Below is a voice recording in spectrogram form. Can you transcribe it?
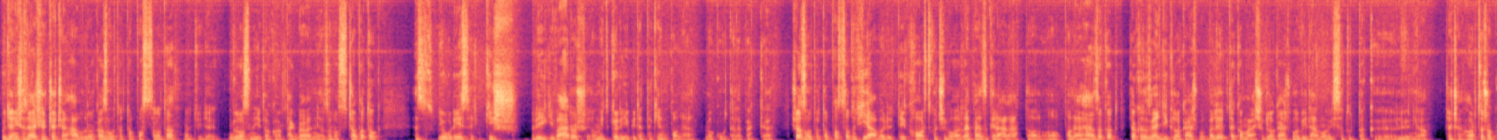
Ugyanis az első csecsen háborúnak az volt a tapasztalata, hogy ugye Groznit akarták bevenni az orosz csapatok, ez jó rész egy kis régi város, amit körépítettek ilyen panel lakótelepekkel. És az volt a tapasztalat, hogy hiába lőtték harckocsival, repeszgránáttal a panelházakat, gyakorlatilag az egyik lakásból belőttek, a másik lakásból vidáman vissza tudtak lőni a csecsen harcosok,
